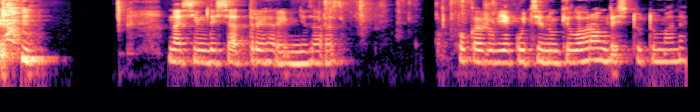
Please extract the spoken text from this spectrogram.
на 73 гривні зараз. Покажу, в яку ціну кілограм десь тут у мене.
